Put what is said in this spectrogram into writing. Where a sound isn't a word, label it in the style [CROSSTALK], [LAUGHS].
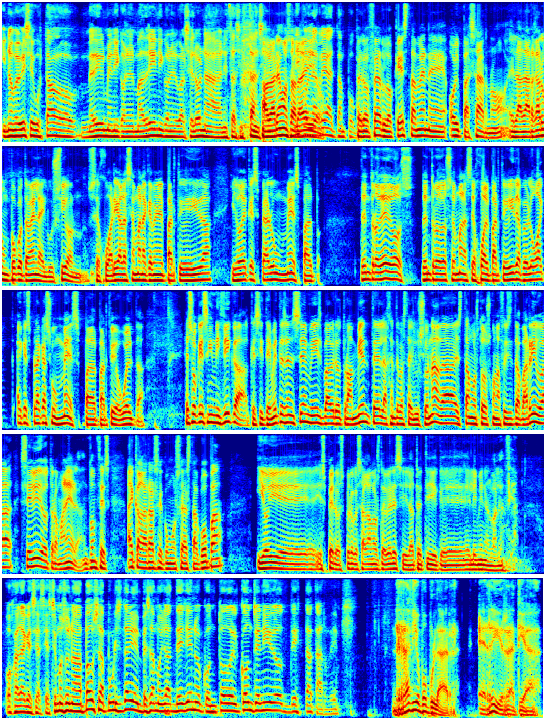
y no me hubiese gustado medirme ni con el Madrid ni con el Barcelona en estas instancias. Hablaremos ahora ni de con ello. la Real tampoco. Pero Fer, lo que es también eh, hoy pasar, ¿no? El alargar un poco también la ilusión. Se jugaría la semana que viene el partido de ida y luego hay que esperar un mes para el- Dentro de dos, dentro de dos semanas se juega el partido de ida, pero luego hay, hay que esperar casi un mes para el partido de vuelta. ¿Eso qué significa? Que si te metes en semis va a haber otro ambiente, la gente va a estar ilusionada, estamos todos con la frisita para arriba, se vive de otra manera. Entonces hay que agarrarse como sea esta copa y hoy eh, espero, espero que se hagan los deberes y el Atleti que elimine al Valencia. Ojalá que sea así. Hacemos una pausa publicitaria y empezamos ya de lleno con todo el contenido de esta tarde. Radio Popular, Herri Ratia.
